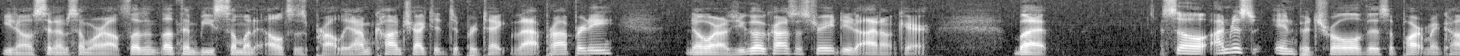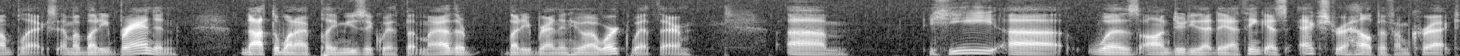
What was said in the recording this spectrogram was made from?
You know, send them somewhere else. Let them let them be someone else's property. I'm contracted to protect that property. Nowhere else. You go across the street, dude. I don't care. But so I'm just in patrol of this apartment complex, and my buddy Brandon, not the one I play music with, but my other buddy Brandon, who I worked with there, um, he uh, was on duty that day. I think as extra help, if I'm correct,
